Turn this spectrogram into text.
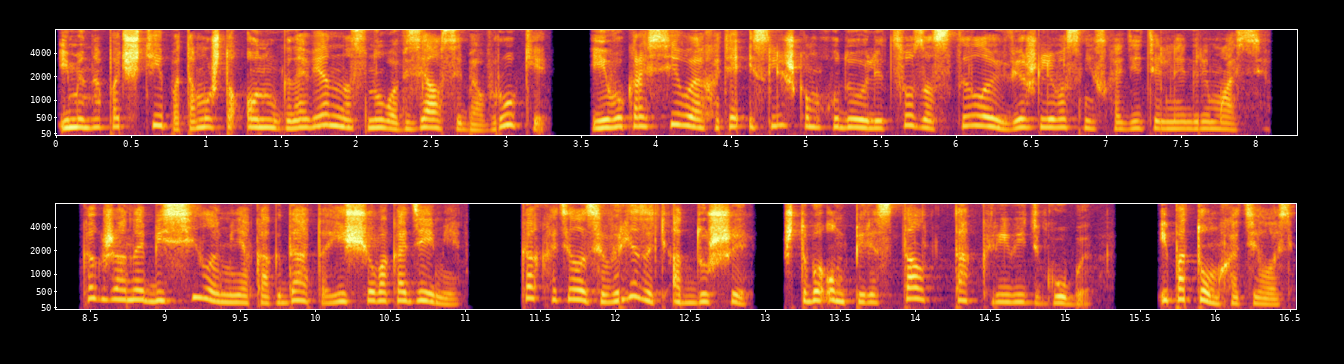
Именно почти, потому что он мгновенно снова взял себя в руки, и его красивое, хотя и слишком худое лицо застыло в вежливо-снисходительной гримасе. Как же она бесила меня когда-то, еще в академии. Как хотелось врезать от души, чтобы он перестал так кривить губы. И потом хотелось,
